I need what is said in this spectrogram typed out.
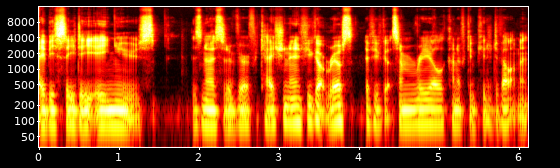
ABCDE News. There's no sort of verification, and if you've got real, if you've got some real kind of computer development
